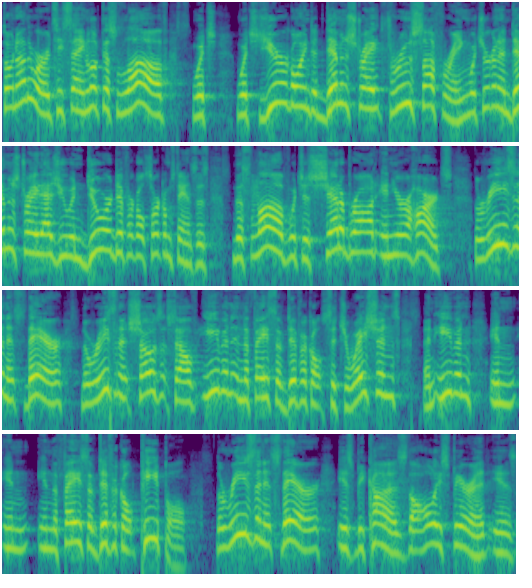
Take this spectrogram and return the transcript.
So, in other words, he's saying, look, this love which, which you're going to demonstrate through suffering, which you're going to demonstrate as you endure difficult circumstances, this love which is shed abroad in your hearts, the reason it's there, the reason it shows itself even in the face of difficult situations and even in, in, in the face of difficult people, the reason it's there is because the Holy Spirit is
